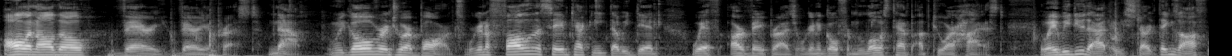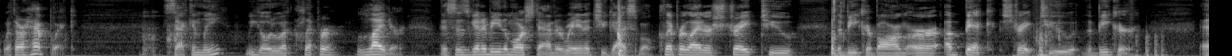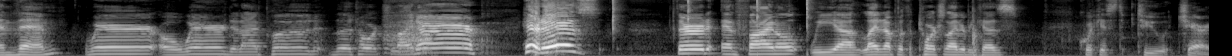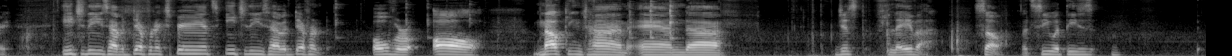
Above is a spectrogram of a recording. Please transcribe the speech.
All in all, though, very, very impressed. Now, when we go over into our bongs, we're going to follow the same technique that we did with our vaporizer. We're going to go from the lowest temp up to our highest. The way we do that is we start things off with our hemp wick. Secondly, we go to a clipper lighter. This is going to be the more standard way that you guys smoke. Clipper lighter straight to the beaker bong or a bic straight to the beaker. And then, where, oh, where did I put the torch lighter? Here it is! Third and final, we uh, light it up with a torch lighter because quickest to cherry. Each of these have a different experience. Each of these have a different overall milking time and uh, just flavor. So let's see what these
